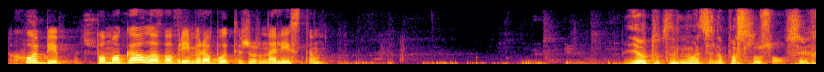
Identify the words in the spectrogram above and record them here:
хобби помогало во время работы журналистом? Я вот тут внимательно послушал всех.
